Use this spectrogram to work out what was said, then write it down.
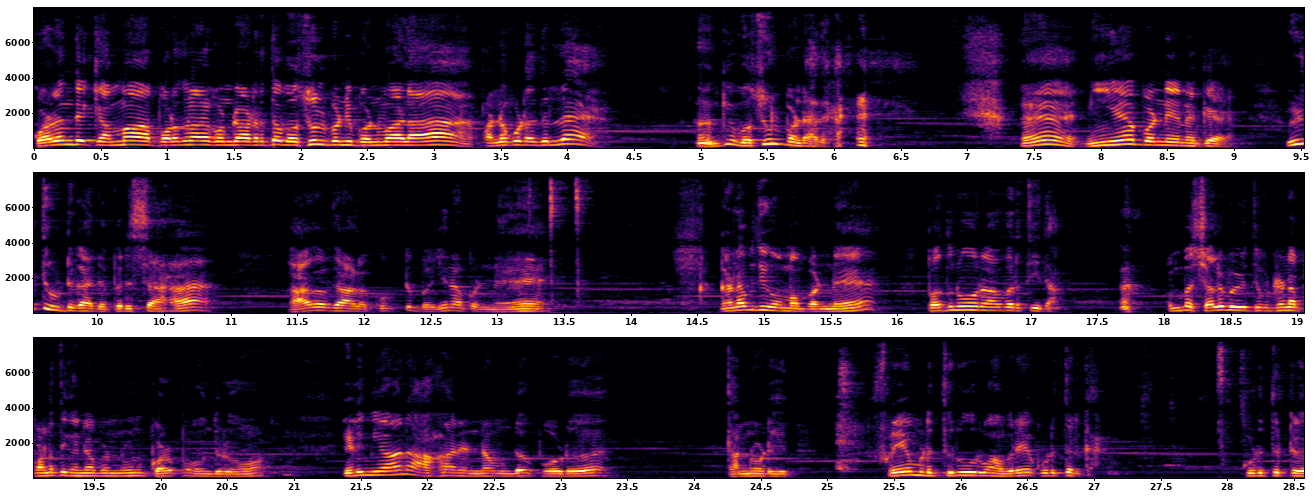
குழந்தைக்கு அம்மா பிறந்தநாள் கொண்டாடுறத வசூல் பண்ணி பண்ணுவாளா? பண்ணக்கூடாது இல்லை எங்கேயும் வசூல் பண்ணாத. ஆ, நீ ஏன் பண்ணு எனக்கு? இழுத்து விட்டுக்காத பெருசாக பாகவதாளை கூப்பிட்டு பஜனை பண்ணு. கணபதி ஹோமம் பண்ணு. பதினோரு ஆவர்த்தி தான். ரொம்ப செலவு இழுத்து விட்டோன்னா பணத்துக்கு என்ன பண்ணணும்னு குழப்பம் வந்துடும். எளிமையான ஆகாரம் என்ன உண்டோ போடு. தன்னுடைய ஃப்ரேம்டு திருவுருவம் அவரே கொடுத்துருக்கார். கொடுத்துட்டு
